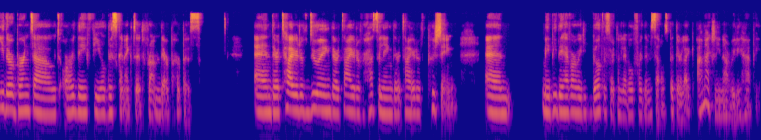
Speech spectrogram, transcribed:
either burnt out or they feel disconnected from their purpose. And they're tired of doing, they're tired of hustling, they're tired of pushing. And maybe they have already built a certain level for themselves, but they're like, I'm actually not really happy.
